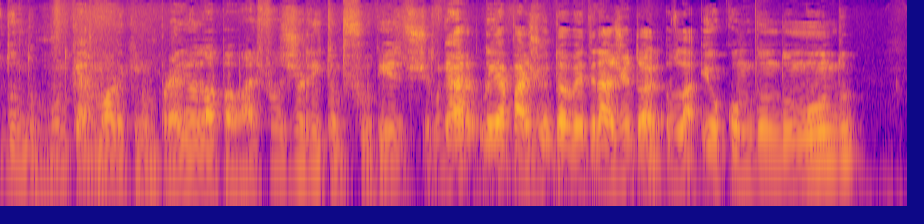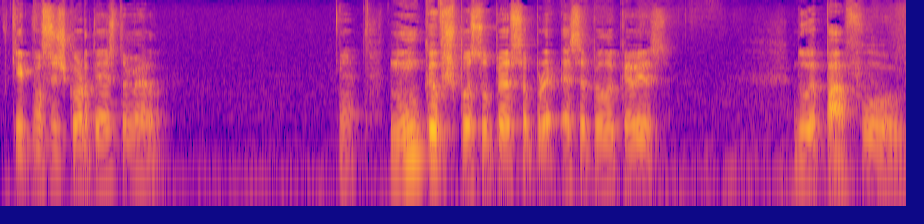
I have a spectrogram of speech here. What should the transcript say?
dono do mundo, cara, moro aqui num prédio, olho lá para baixo, o jardim tão de fodidos. Ligar, ligar para a junta, ou vai tirar a junta, olha, lá, eu como dono do mundo, o que é que vocês cortem esta merda? É? Nunca vos passou essa, essa pela cabeça. Do, epá, fogo,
